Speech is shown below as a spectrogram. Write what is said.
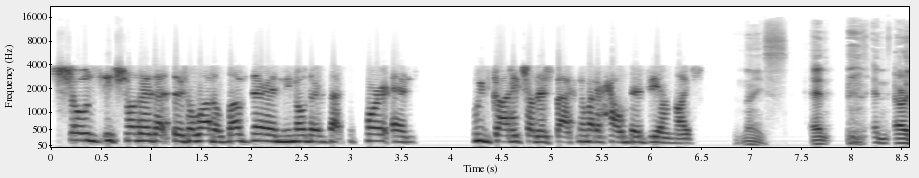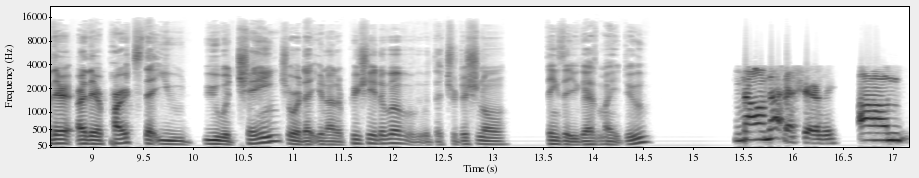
shows each other that there's a lot of love there and, you know, there's that support and we've got each other's back no matter how busy our life. Nice. And and are there are there parts that you you would change or that you're not appreciative of with the traditional things that you guys might do? No, not necessarily. Um,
